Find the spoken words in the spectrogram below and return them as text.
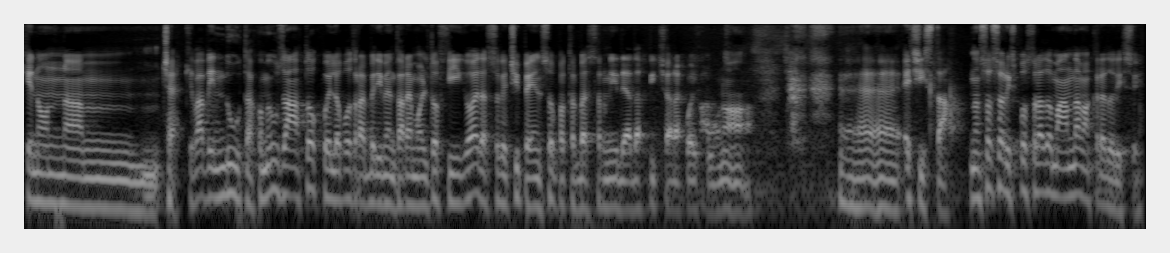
che non um, cioè che va venduta come usato, quello potrebbe diventare molto figo. E adesso che ci penso potrebbe essere un'idea da appicciare a qualcuno eh, e ci sta. Non so se ho risposto alla domanda, ma credo di sì.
